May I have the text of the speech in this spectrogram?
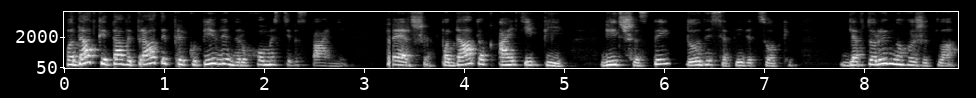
Податки та витрати при купівлі нерухомості в Іспанії. Перше податок ITP від 6 до 10%. Для вторинного житла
